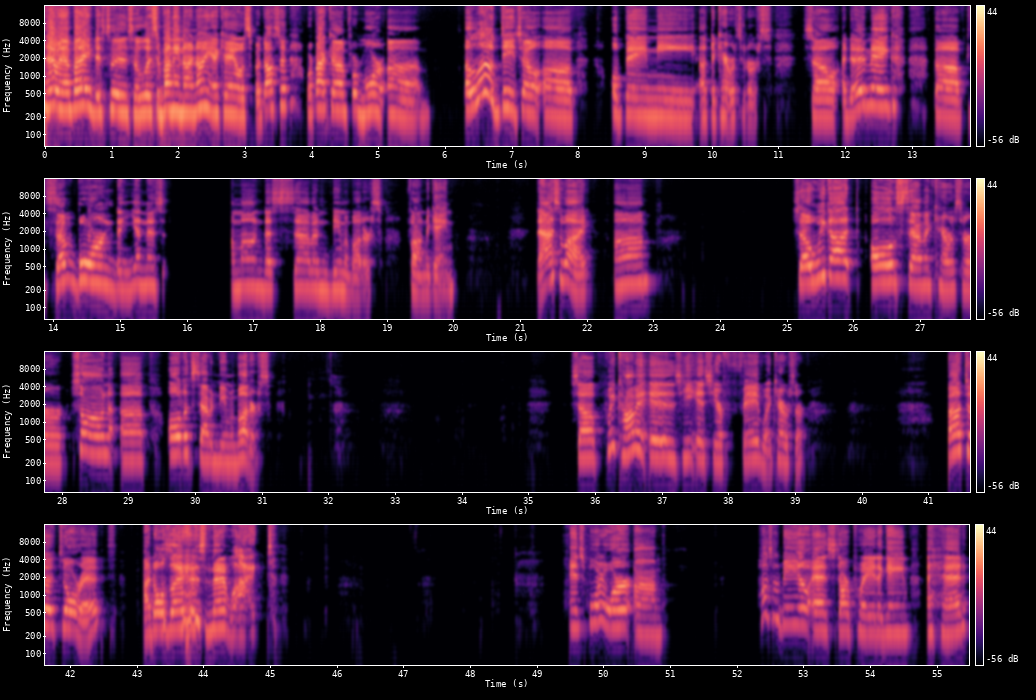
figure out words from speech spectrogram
Hey everybody, this is Lizzybunny99 aka Elizabeth Dawson. We're back uh, for more um a little detail of Obey Me uh, the characters. So I did make the seven born the youngest among the seven demon brothers from the game. That's right. Um so we got all seven character song of all the seven demon brothers. So quick comment is he is your favorite character. Baltazar, I don't say his name right. And spoiler, um, video and start playing the game ahead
